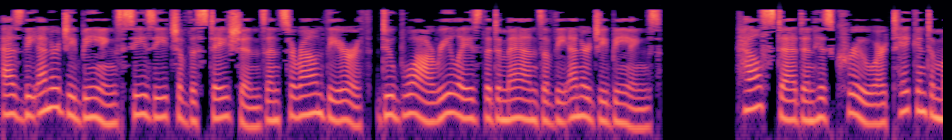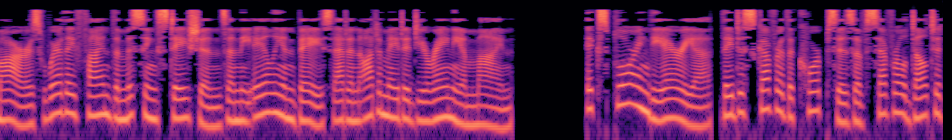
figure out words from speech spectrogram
As the energy beings seize each of the stations and surround the Earth, Dubois relays the demands of the energy beings. Halstead and his crew are taken to Mars where they find the missing stations and the alien base at an automated uranium mine. Exploring the area, they discover the corpses of several Delta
